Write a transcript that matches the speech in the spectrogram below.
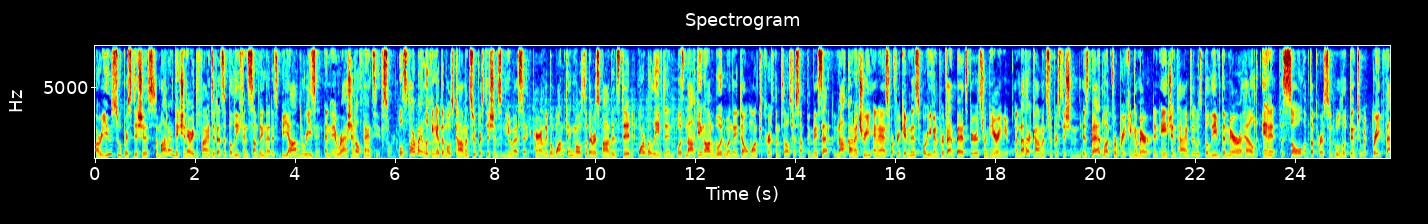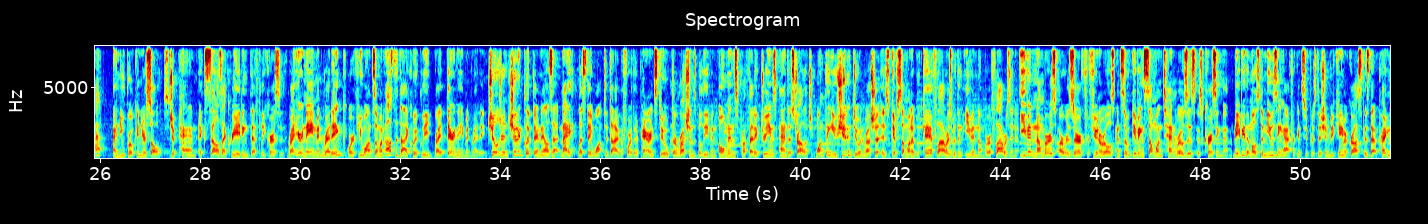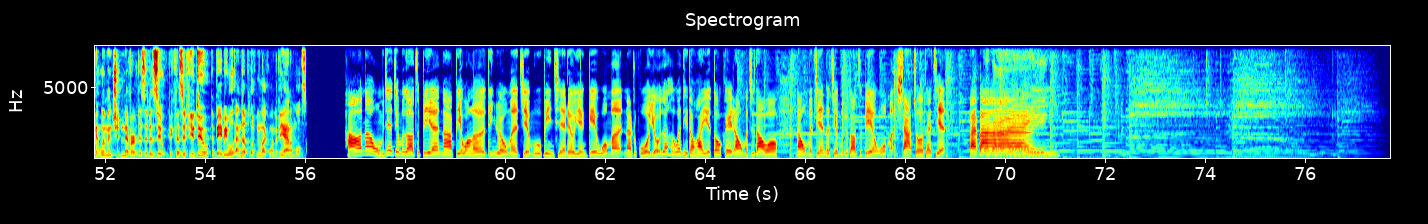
？Are you superstitious? A modern dictionary defines it as a belief in something that is beyond reason, an irrational fancy of sorts. We'll start by looking at the most common superstitions in the USA. Apparently, the one thing most of the respondents did or believed in was knocking on wood when they don't want to curse themselves for something they said. Knock on a tree and ask for forgiveness or even prevent bad spirits from hearing you. Another common superstition is bad luck for breaking a mirror. In ancient times, it was believed the mirror held in it the soul of the person who looked into it. Break that, and you've broken your soul. Japan excels at creating deathly curses. Write your name in red ink, or if you want someone else to die quickly, write their name in red ink. Children shouldn't clip their nails at night, lest they want to die before their parents do. The Russians believe in omens, prophetic dreams, and astrology. One thing you shouldn't do in Russia is give someone a bouquet of flowers with an even number of flowers in it. Even numbers are reserved for funerals, and so giving someone 10 roses is cursing them. Maybe the most amusing African superstition we came across is that pregnant women should never visit a zoo, because if you do, the baby will end up looking like one of the animals. 好，那我们今天的节目就到这边。那别忘了订阅我们的节目，并且留言给我们。那如果有任何问题的话，也都可以让我们知道哦。那我们今天的节目就到这边，我们下周再见，拜拜。拜拜。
